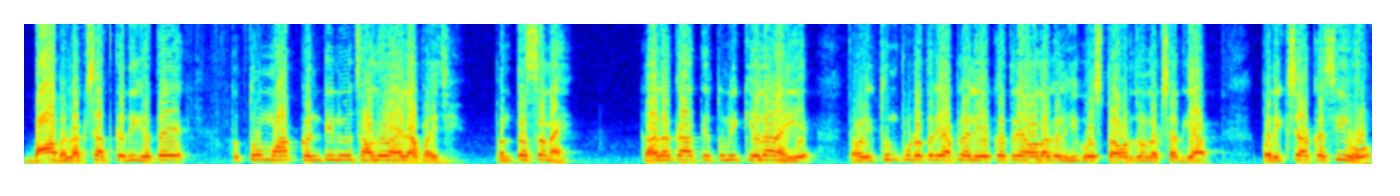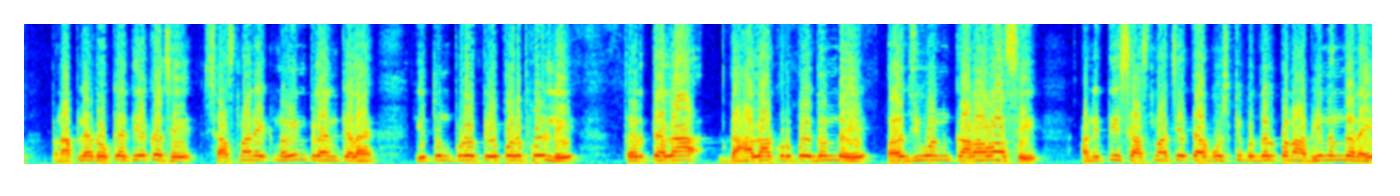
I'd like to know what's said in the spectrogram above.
बाब लक्षात कधी घेते तर तो माग कंटिन्यू चालू राहायला पाहिजे. पण तसं नाही. कळलं का? ते तुम्ही केलं नाहीये. त्यामुळे इथून पुढे तरी आपल्याला एकत्र यावं लागेल ही गोष्ट आवर्जून लक्षात घ्या. परीक्षा कशी हो? पण आपल्या डोक्यात एकच आहे शासनाने एक नवीन प्लॅन केला आहे. इथून पुढे पेपर फोडले तर त्याला दहा लाख रुपये दंड आहे. अजीवन कारावास आहे. आणि ते शासनाचे त्या गोष्टीबद्दल पण अभिनंदन आहे.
